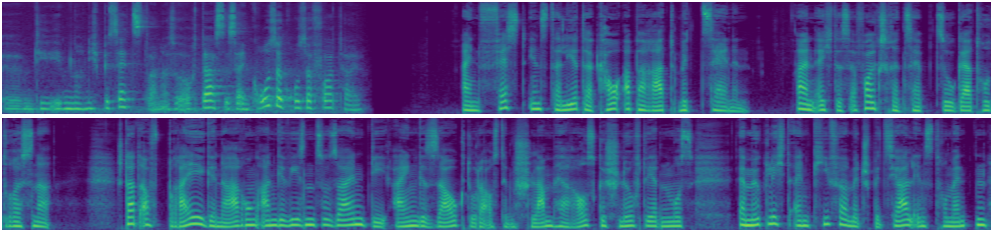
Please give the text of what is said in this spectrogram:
ähm, die eben noch nicht besetzt waren. Also auch das ist ein großer, großer Vorteil. Ein fest installierter Kauapparat mit Zähnen. Ein echtes Erfolgsrezept, so Gertrud Rössner. Statt auf breiige Nahrung angewiesen zu sein, die eingesaugt oder aus dem Schlamm herausgeschlürft werden muss, ermöglicht ein Kiefer mit Spezialinstrumenten,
